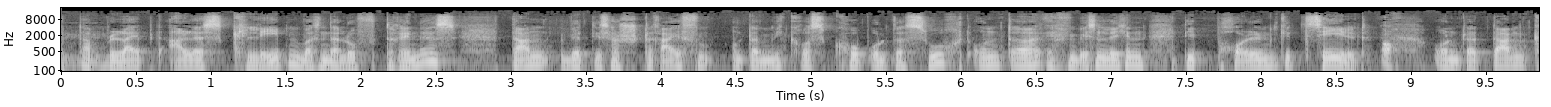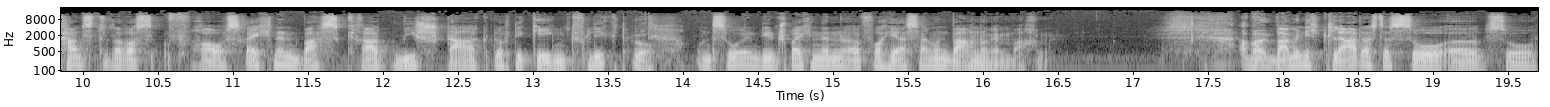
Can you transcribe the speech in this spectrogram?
mhm. da bleibt alles kleben, was in der Luft drin ist, dann wird dieser Streifen unter Mikroskop untersucht und äh, im Wesentlichen die Pollen gezählt. Oh. Und äh, dann kannst du daraus vorausrechnen, was gerade wie stark durch die Gegend fliegt oh. und so in die entsprechenden äh, Vorhersagen und Warnungen machen. Aber war mir nicht klar, dass das so, äh, so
